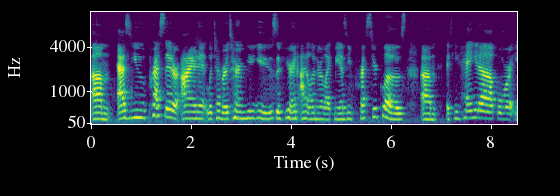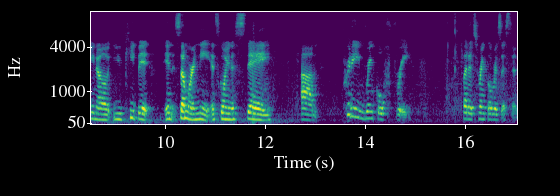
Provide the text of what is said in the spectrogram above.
um, as you press it or iron it, whichever term you use, if you're an islander like me, as you press your clothes, um, if you hang it up or, you know, you keep it in somewhere neat, it's going to stay um, pretty wrinkle free but it's wrinkle resistant.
